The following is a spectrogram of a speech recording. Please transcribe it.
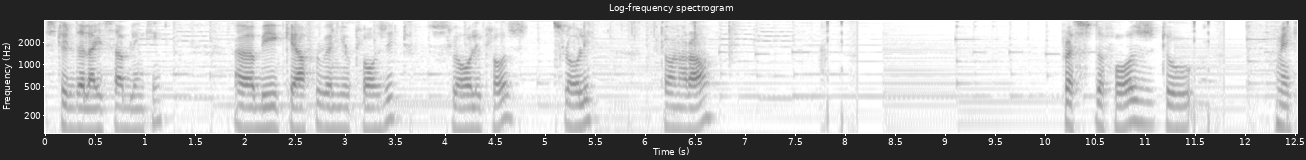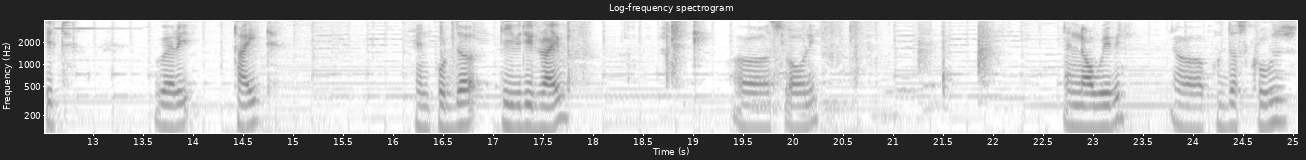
Still the lights are blinking. Uh, be careful when you close it. Slowly close. Slowly turn around press the force to make it very tight and put the DVD drive uh, slowly. And now we will uh, put the screws.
